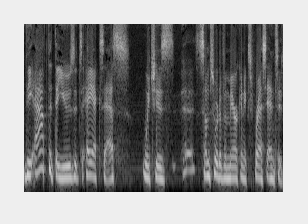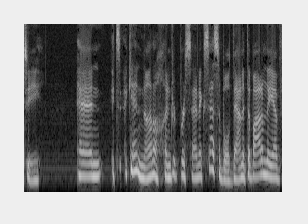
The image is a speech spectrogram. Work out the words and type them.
the app that they use, it's AXS, which is uh, some sort of American Express entity and it's again not 100% accessible. Down at the bottom, they have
